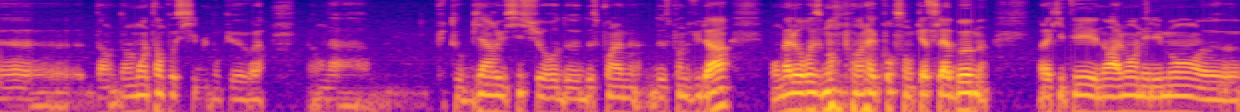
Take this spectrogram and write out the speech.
euh, dans, le moins de temps possible. Donc voilà, on a plutôt bien réussi sur de, ce point de ce point de vue là. Bon, malheureusement pendant la course on casse la baume, voilà qui était normalement un élément euh,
